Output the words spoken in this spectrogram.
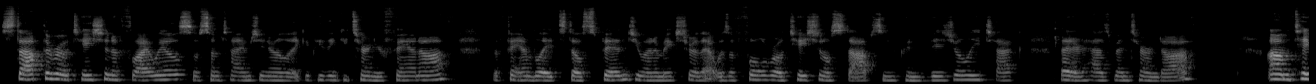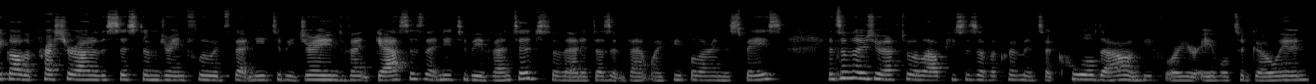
Stop the rotation of flywheels. So sometimes, you know, like if you think you turn your fan off, the fan blade still spins. You want to make sure that was a full rotational stop so you can visually check that it has been turned off. Um, take all the pressure out of the system, drain fluids that need to be drained, vent gases that need to be vented so that it doesn't vent while people are in the space. And sometimes you have to allow pieces of equipment to cool down before you're able to go in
